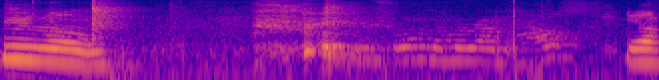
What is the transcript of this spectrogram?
No. You're them around the house. Yeah.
